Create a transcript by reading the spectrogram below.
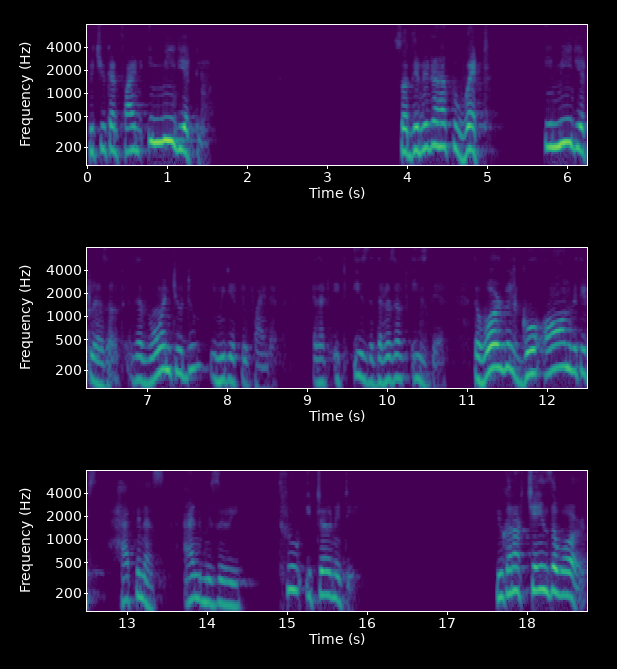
which you can find immediately. So you don't have to wait. Immediate result. The moment you do, immediately find it. And That it is that the result is there. The world will go on with its happiness and misery through eternity. You cannot change the world.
